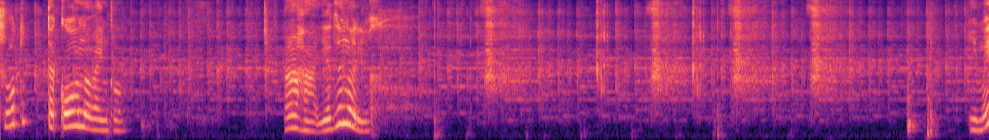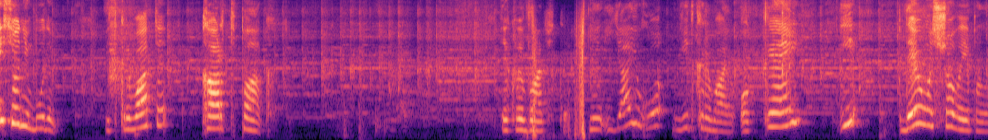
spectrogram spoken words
Що тут такого новенького? Ага, єдиноріг. І ми сьогодні будемо відкривати карт-пак. Як ви бачите. Ну, я його відкриваю. Окей. І подивимось, що випало.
